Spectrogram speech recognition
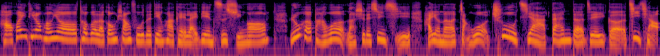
好，欢迎听众朋友透过了工商服务的电话可以来电咨询哦，如何把握老师的讯息，还有呢掌握出价单的这一个技巧，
